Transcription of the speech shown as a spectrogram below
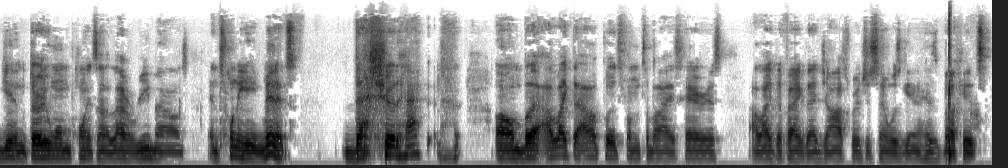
getting 31 points and 11 rebounds in 28 minutes, that should happen. um, but I like the outputs from Tobias Harris. I like the fact that Josh Richardson was getting his buckets.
